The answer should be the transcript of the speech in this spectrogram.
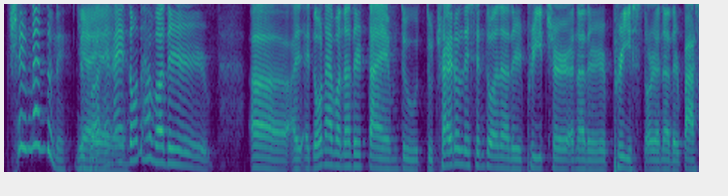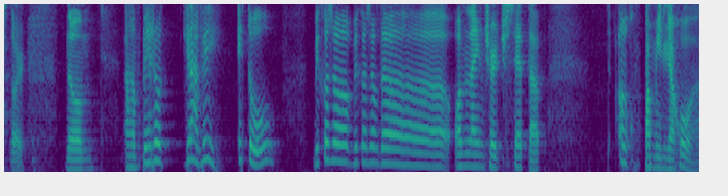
siya yung nandun eh Yeah, ba yeah, and I yeah. don't have other uh I, I don't have another time to to try to listen to another preacher another priest or another pastor no um, pero grabe ito because of because of the online church setup oh, pamilya ko ha,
